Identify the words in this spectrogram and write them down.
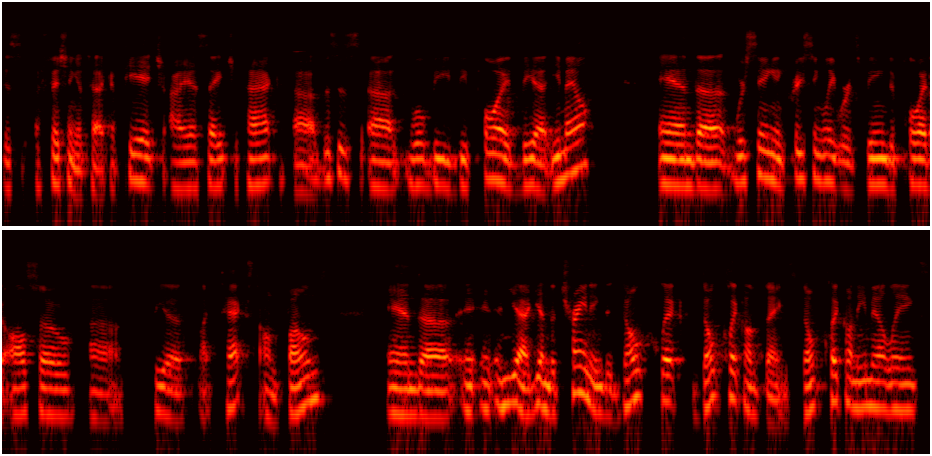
is a phishing attack, a PHISH attack. Uh, this is uh, will be deployed via email, and uh, we're seeing increasingly where it's being deployed also uh, via like text on phones. And, uh, and, and yeah, again, the training that don't click, don't click on things, don't click on email links,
